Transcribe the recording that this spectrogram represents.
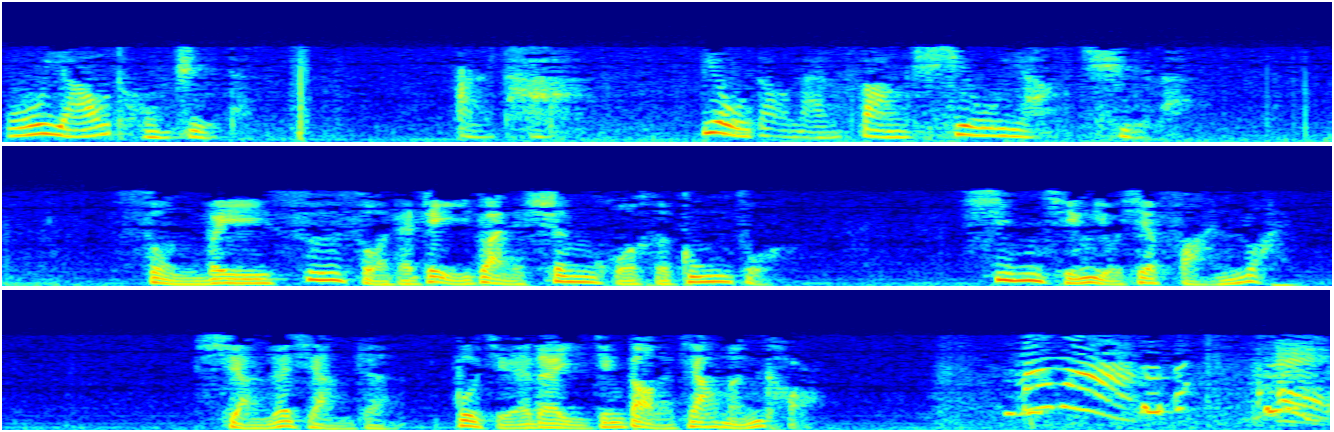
吴瑶同志的，而他又到南方休养去了。宋薇思索着这一段的生活和工作，心情有些烦乱。想着想着，不觉得已经到了家门口。妈妈，哎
